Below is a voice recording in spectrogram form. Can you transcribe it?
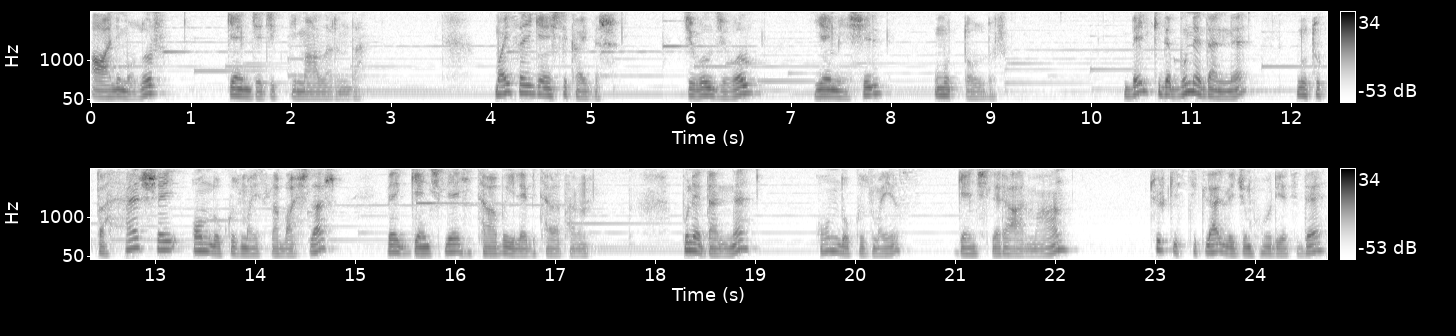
alim olur gencecik dimalarında. Mayıs ayı gençlik ayıdır. Cıvıl cıvıl, yemyeşil, umut doludur. Belki de bu nedenle Nutuk'ta her şey 19 Mayıs'la başlar ve gençliğe hitabı ile biter atanın. Bu nedenle 19 Mayıs gençlere armağan, Türk İstiklal ve Cumhuriyeti de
